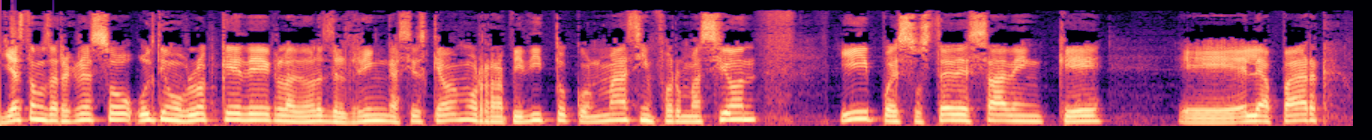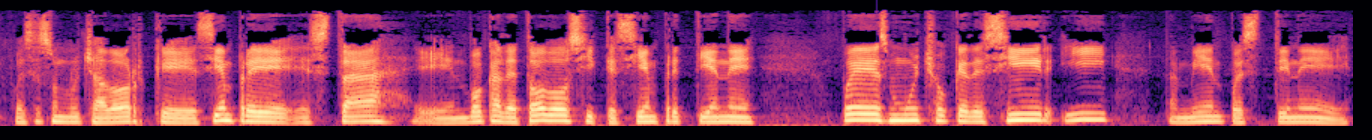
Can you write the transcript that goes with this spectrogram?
Y ya estamos de regreso, último bloque de Gladiadores del Ring, así es que vamos rapidito con más información. Y pues ustedes saben que eh, Elia Park pues es un luchador que siempre está en boca de todos y que siempre tiene pues mucho que decir y también pues tiene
